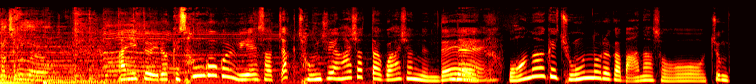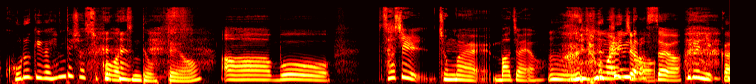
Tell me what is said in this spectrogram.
같이 불러요 아니 또 이렇게 선곡을 위해서 쫙 정주행 하셨다고 하셨는데 네. 워낙에 좋은 노래가 많아서 좀 고르기가 힘드셨을 것 같은데 어때요? 아, 뭐, 사실 정말 맞아요. 음, 정말 그죠? 힘들었어요. 그러니까.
